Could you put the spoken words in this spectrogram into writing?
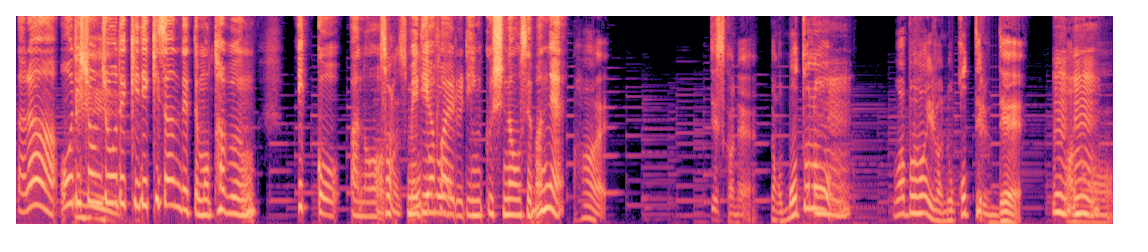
たら、オーディション上で切り刻んでても多分、1個、あのメディアファイルリンクし直せばね。はい。ですかね。なんか元うのん。ワープファイルは残ってるんで、あうんうん。の、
